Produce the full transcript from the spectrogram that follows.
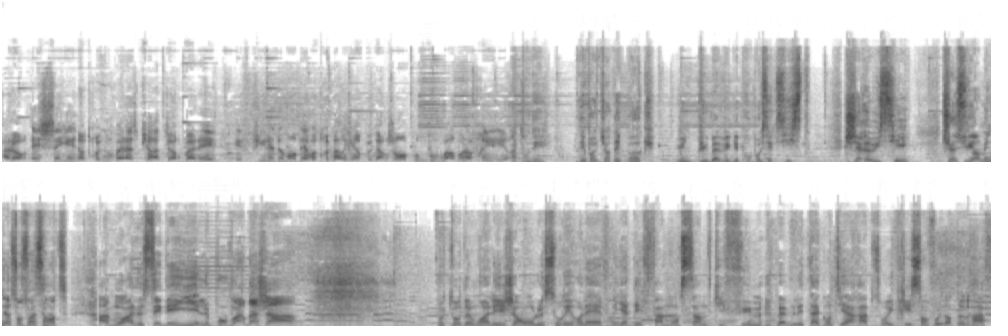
Alors essayez notre nouvel aspirateur balai et filez demander à votre mari un peu d'argent pour pouvoir vous l'offrir. Attendez, des voitures d'époque Une pub avec des propos sexistes J'ai réussi Je suis en 1960 À moi le CDI et le pouvoir d'achat Autour de moi, les gens ont le sourire aux lèvres, il y a des femmes enceintes qui fument, même les tags anti-arabes sont écrits sans faute d'orthographe,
